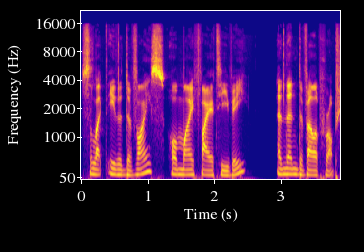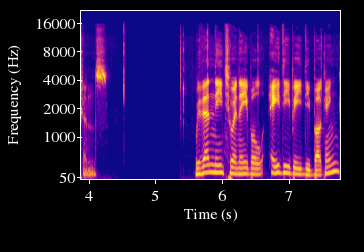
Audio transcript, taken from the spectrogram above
select either device or My Fire TV, and then developer options. We then need to enable ADB debugging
